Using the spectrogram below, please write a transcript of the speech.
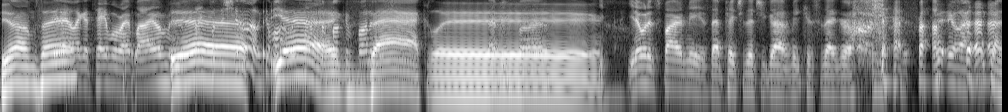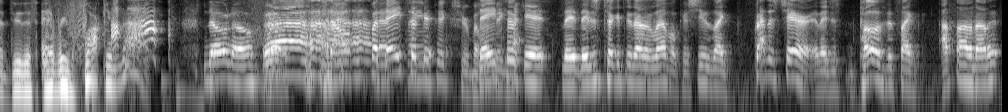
You know what I'm saying? yeah, like a table right by them. And yeah, It's like, put the shit on. Come on, yeah, let's have some fucking fun. exactly. You know what inspired me is that picture that you got of me kissing that girl. that props. Like, we gotta do this every fucking night. No, no, no. no. But That they took same it. Picture, but they took hats. it. They they just took it to another level because she was like, "Grab this chair," and they just posed. It's like I thought about it.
